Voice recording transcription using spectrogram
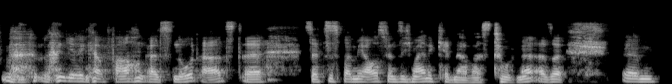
langjährigen Erfahrung als Notarzt äh, setzt es bei mir aus, wenn sich meine Kinder was tun. Ne? Also ähm,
